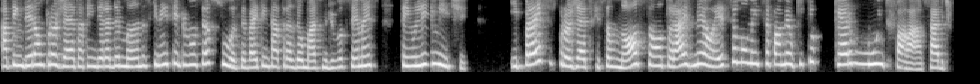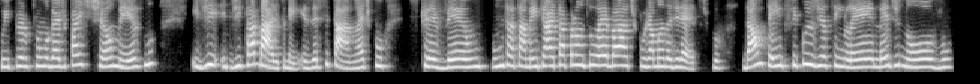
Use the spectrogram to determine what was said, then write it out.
atender a um projeto, atender a demandas que nem sempre vão ser as suas. Você vai tentar trazer o máximo de você, mas tem um limite. E para esses projetos que são nossos, são autorais, meu, esse é o momento que você fala, meu, o que, que eu quero muito falar, sabe? Tipo, ir para um lugar de paixão mesmo e de, de trabalho também, exercitar, não é tipo escrever um, um tratamento ai, tá pronto, eba, tipo, já manda direto. Tipo, dá um tempo, fica uns dias sem ler, lê de novo,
